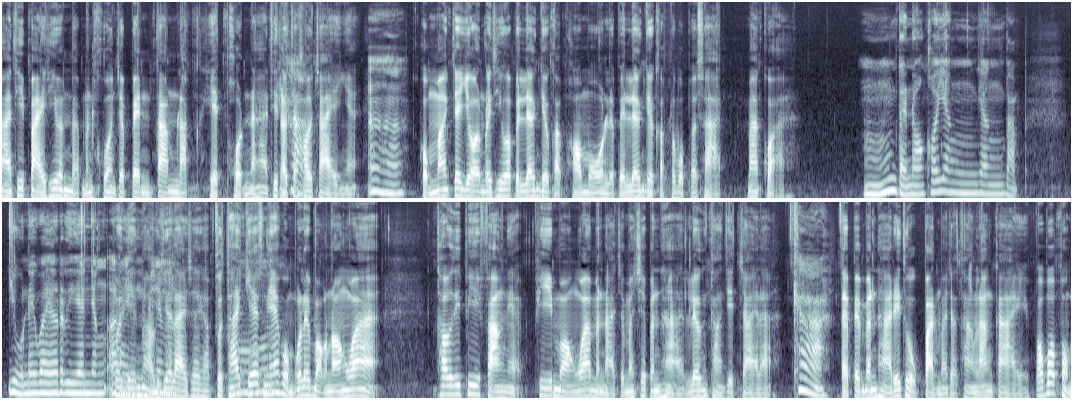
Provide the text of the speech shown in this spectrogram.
มาที่ไปที่มันแบบมันควรจะเป็นตามหลักเหตุผลนะฮะที่เราจะเข้าใจอย่างเงี้ยอ่าฮะผมมักจะโยนไปที่ว่าเป็นเรื่องเกี่ยวกับฮอร์โมนหรือเป็นเรื่องเกี่ยวกับระบบประสาทมากกว่า อืมแต่น้องเขายังยังแบบอยู่ในวัยเรียนยังอะไรวัยเรียนมหาวิทยาใช่ไหมลัยใช่ครับ สุดท้ายอ๋อเคสเนี้ยผมก็เลยบอกน้องว่า เท่าที่พี่ฟังเนี่ย พี่มองว่ามันอาจจะไม่ใช่ปัญหาเรื่องทางจิตใจละค่ะ แต่เป็นปัญหาที่ถูกปั่นมาจากทางร่างกาย เพราะว่าผม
